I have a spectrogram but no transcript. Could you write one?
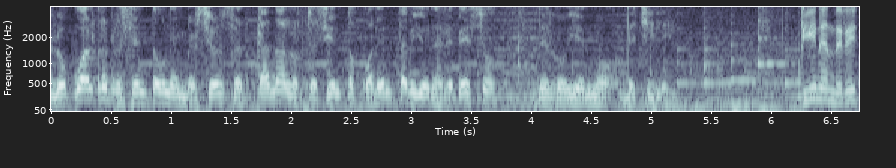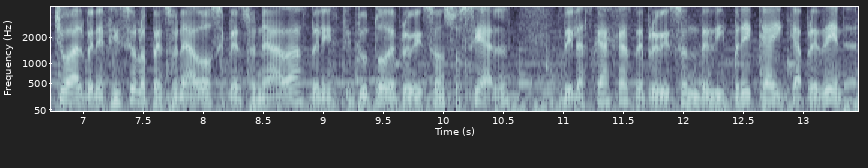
lo cual representa una inversión cercana a los 340 millones de pesos del gobierno de Chile. Tienen derecho al beneficio los pensionados y pensionadas del Instituto de Previsión Social, de las cajas de previsión de DIPRECA y CAPREDENA,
